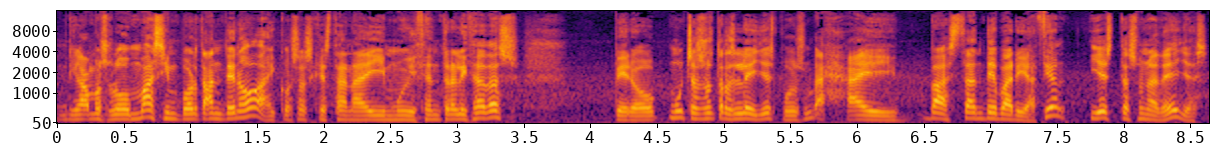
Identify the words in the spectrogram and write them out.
digamos lo más importante no, hay cosas que están ahí muy centralizadas, pero muchas otras leyes pues hay bastante variación y esta es una de ellas,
